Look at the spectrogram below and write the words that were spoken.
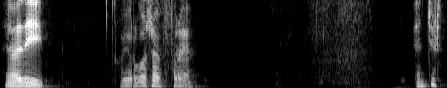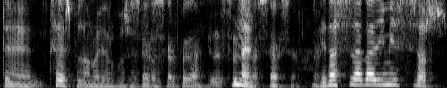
Δηλαδή, ο Γιώργος Εφρέ, Εν και ήρθε- ξέρεις που ήταν ο Γιώργος Εφρέ; Σέρσερ, παιδά. Ναι. Σέρσερ, ναι. Ήταν στις Ακαδημίες της Άρσης.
